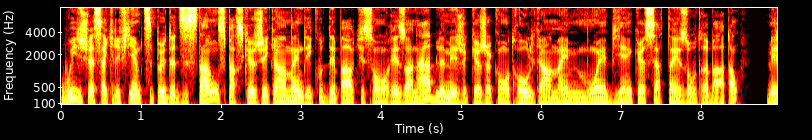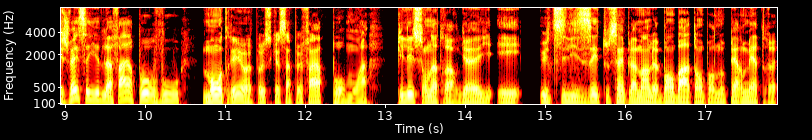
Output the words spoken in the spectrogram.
Oui, je vais sacrifier un petit peu de distance parce que j'ai quand même des coups de départ qui sont raisonnables, mais que je contrôle quand même moins bien que certains autres bâtons mais je vais essayer de le faire pour vous montrer un peu ce que ça peut faire pour moi. Piler sur notre orgueil et utiliser tout simplement le bon bâton pour nous permettre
